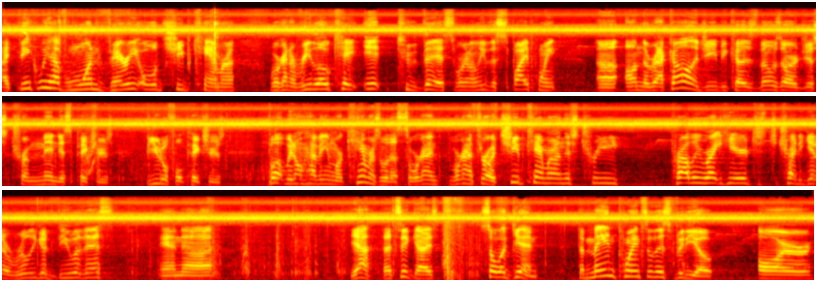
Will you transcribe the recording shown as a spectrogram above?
I think we have one very old cheap camera. We're gonna relocate it to this. We're gonna leave the SpyPoint uh, on the Rackology because those are just tremendous pictures, beautiful pictures. But we don't have any more cameras with us, so we're gonna we're gonna throw a cheap camera on this tree, probably right here, just to try to get a really good view of this. And uh, yeah, that's it, guys. So again, the main points of this video are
